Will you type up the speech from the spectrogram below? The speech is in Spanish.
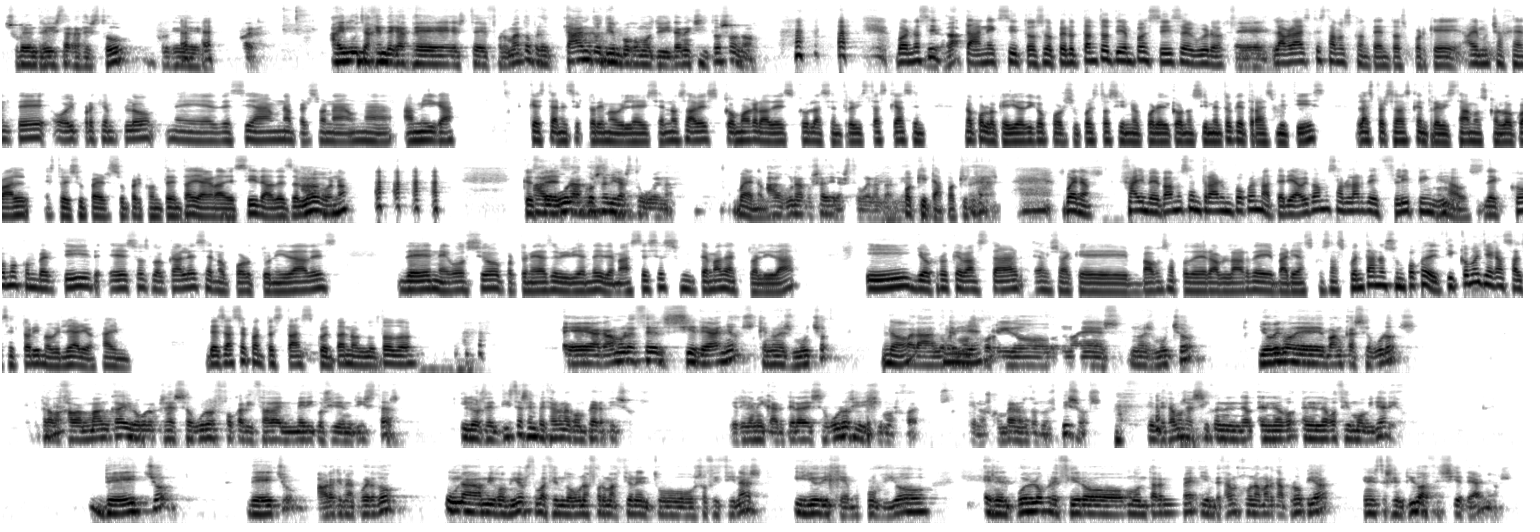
super entrevista que haces tú, porque hay mucha gente que hace este formato, pero tanto tiempo como tú y tan exitoso, no. bueno, no soy tan exitoso, pero tanto tiempo sí, seguro. La verdad es que estamos contentos porque hay mucha gente. Hoy, por ejemplo, me decía una persona, una amiga que está en el sector inmobiliario, dice, no sabes cómo agradezco las entrevistas que hacen, no por lo que yo digo, por supuesto, sino por el conocimiento que transmitís las personas que entrevistamos, con lo cual estoy súper, súper contenta y agradecida, desde luego, ¿no? Alguna cosa dirás tú buena. Bueno. Alguna cosa dirás tú buena también. Poquita, poquita. bueno, Jaime, vamos a entrar un poco en materia. Hoy vamos a hablar de flipping house, de cómo convertir esos locales en oportunidades de negocio, oportunidades de vivienda y demás. Ese es un tema de actualidad y yo creo que va a estar, o sea, que vamos a poder hablar de varias cosas. Cuéntanos un poco de ti. ¿Cómo llegas al sector inmobiliario, Jaime? ¿Desde hace cuánto estás? Cuéntanoslo todo. Eh, acabamos de hacer siete años, que no es mucho. No. Para lo que hemos corrido no es, no es mucho. Yo vengo de bancas seguros. Trabajaba en banca y luego una empresa de seguros focalizada en médicos y dentistas. Y los dentistas empezaron a comprar pisos. Yo tenía mi cartera de seguros y dijimos, joder, pues, que nos compran nosotros los pisos. Y empezamos así con el, en el negocio inmobiliario. De hecho, de hecho, ahora que me acuerdo, un amigo mío estuvo haciendo una formación en tus oficinas y yo dije, yo en el pueblo prefiero montarme y empezamos con una marca propia en este sentido hace siete años.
